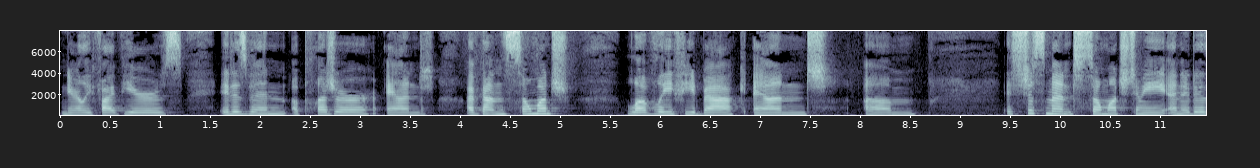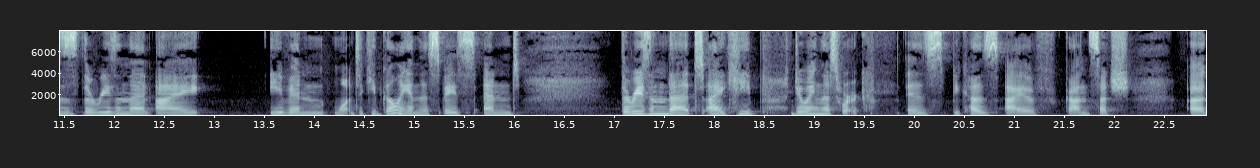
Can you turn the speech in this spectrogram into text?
nearly five years. It has been a pleasure, and I've gotten so much lovely feedback, and um, it's just meant so much to me. And it is the reason that I even want to keep going in this space. And the reason that I keep doing this work is because I have gotten such a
